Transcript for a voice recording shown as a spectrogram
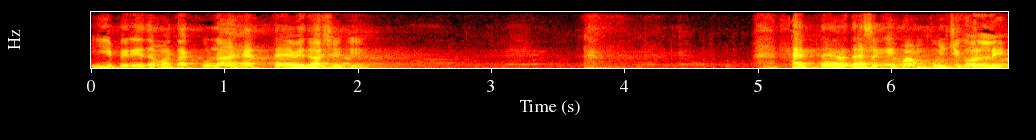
ඊයේ පෙරේද මතක් වුණා 70 දශකයේ. 70 දශකයේ මම පුංචි කොල්ලෙක්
